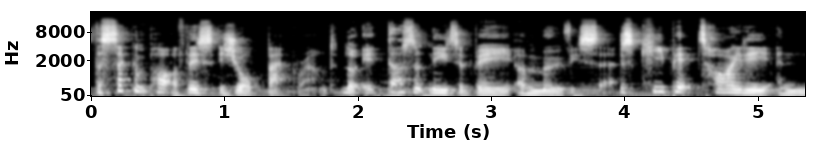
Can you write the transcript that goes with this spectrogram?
The second part of this is your background. Look, it doesn't need to be a movie set. Just keep it tidy and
